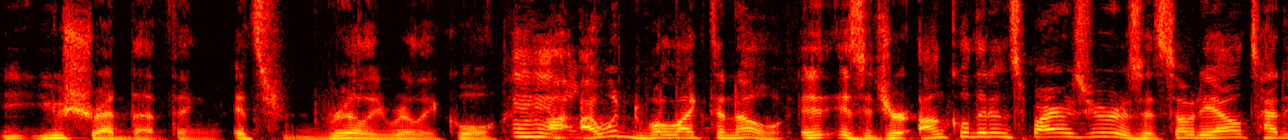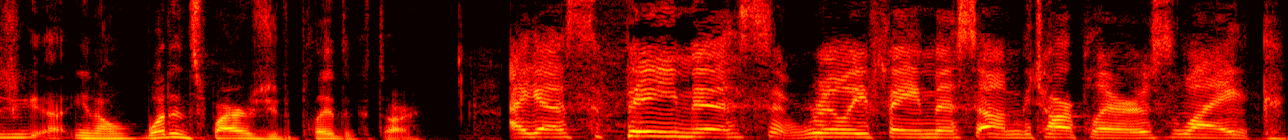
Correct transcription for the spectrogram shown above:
you shred that thing. It's really, really cool. Mm-hmm. I, I would like to know: is, is it your uncle that inspires you, or is it somebody else? How did you, you know, what inspires you to play the guitar? I guess famous, really famous um, guitar players like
